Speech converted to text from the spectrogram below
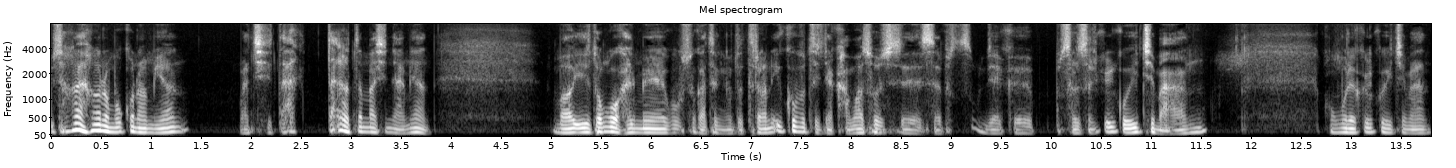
상하향으로 먹고 나면 마치 딱 딱 어떤 맛이냐면 뭐 이 동고 갈매국수 같은 경우도 들어가는 입구부터 이제 가마솥에서 이제 그 설설 끓고 있지만 국물에 끓고 있지만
